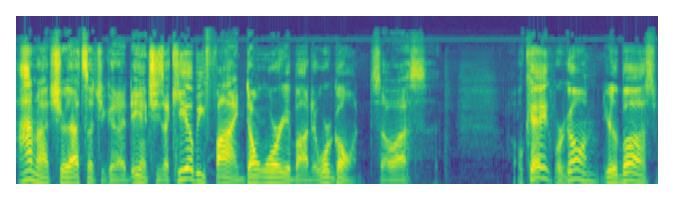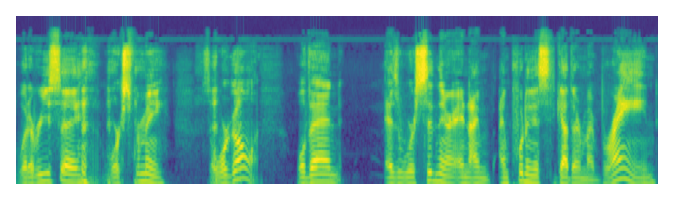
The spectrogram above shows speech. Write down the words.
I'm not sure that's such a good idea. And she's like, he'll be fine. Don't worry about it. We're going. So I said, okay, we're going. You're the boss. Whatever you say works for me. So we're going. Well, then as we're sitting there and I'm, I'm putting this together in my brain,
